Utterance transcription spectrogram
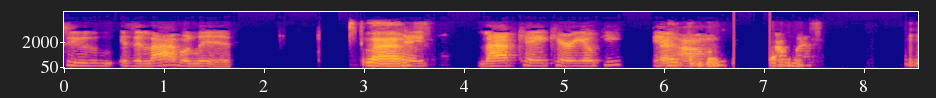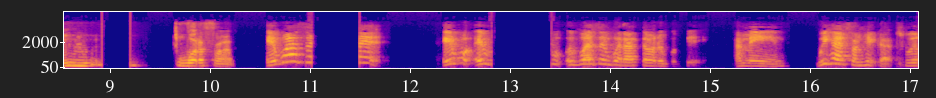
to is it live or live? Live. K, live K karaoke in um. Mhm. Waterfront. It wasn't it it it wasn't what I thought it would be. I mean, we had some hiccups. We'll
